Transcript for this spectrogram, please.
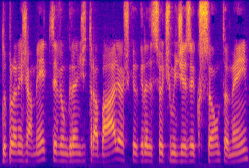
do planejamento, teve um grande trabalho, acho que agradecer o time de execução também.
